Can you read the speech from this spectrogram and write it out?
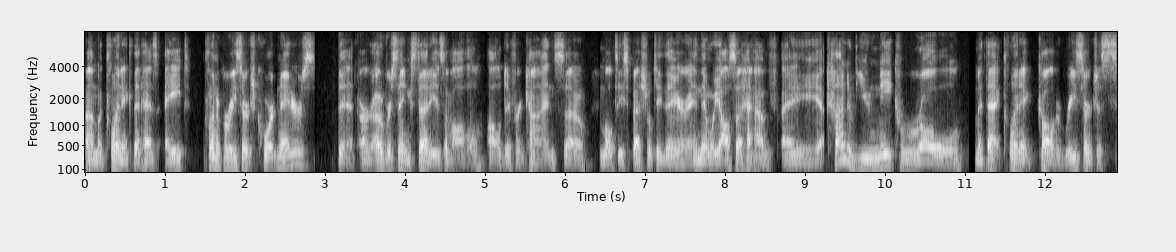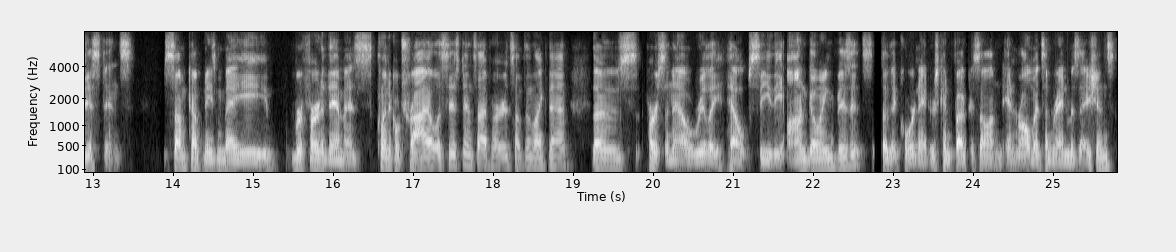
um, a clinic that has eight clinical research coordinators that are overseeing studies of all all different kinds so multi-specialty there and then we also have a kind of unique role at that clinic called research assistants some companies may refer to them as clinical trial assistants, I've heard something like that. Those personnel really help see the ongoing visits so that coordinators can focus on enrollments and randomizations.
